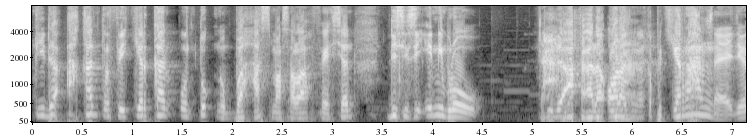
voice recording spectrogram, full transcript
tidak akan terfikirkan untuk ngebahas masalah fashion di sisi ini bro tidak akan ada orang yang kepikiran Saya aja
